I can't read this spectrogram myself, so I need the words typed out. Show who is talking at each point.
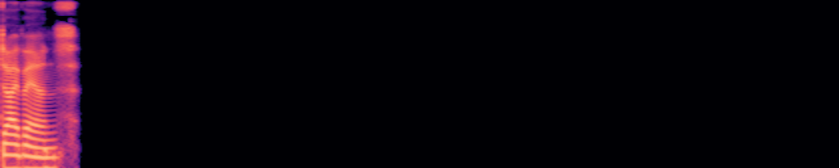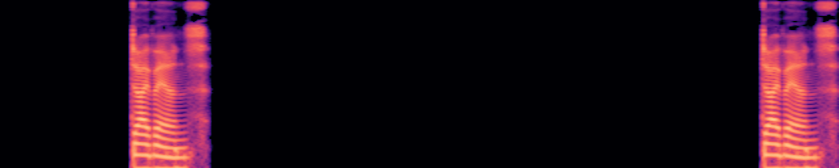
Speaker 1: divans. Divans. Divans.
